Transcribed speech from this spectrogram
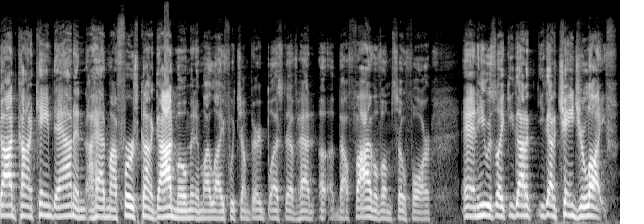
God kind of came down and I had my first kind of God moment in my life, which I'm very blessed to have had uh, about five of them so far. And he was like, "You got to you got to change your life."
